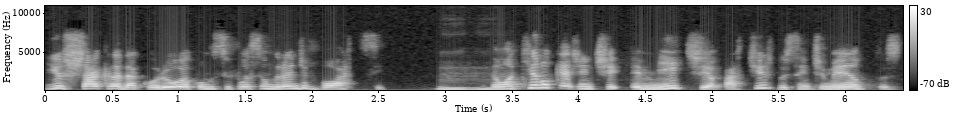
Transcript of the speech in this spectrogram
e o chakra da coroa é como se fosse um grande vórtice Uhum. Então, aquilo que a gente emite a partir dos sentimentos,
